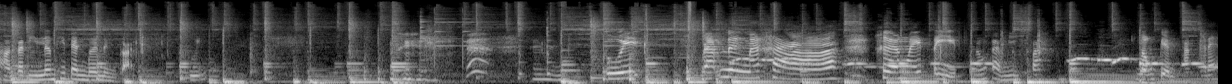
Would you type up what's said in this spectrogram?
ถอนจะดีเริ่มที่เป็นเบอร์หนึ่งก่อนอุ้ย อุ้ยแป๊บหนึ่งนะคะ เครื่องไม่ติดน้องแต่มีปะลองเปลี่ยนปลั๊กก็ได้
